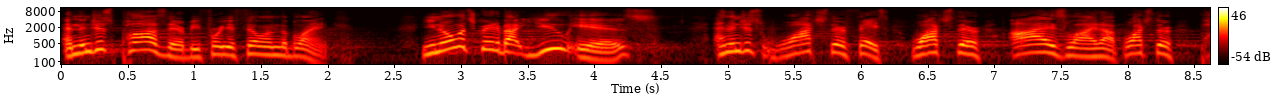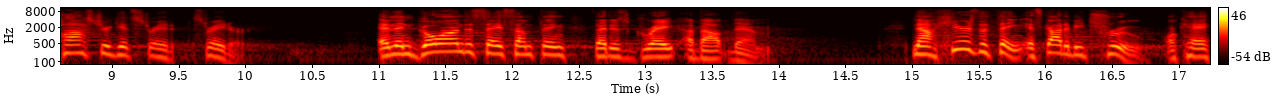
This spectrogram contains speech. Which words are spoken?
And then just pause there before you fill in the blank. You know what's great about you is, and then just watch their face, watch their eyes light up, watch their posture get straight, straighter and then go on to say something that is great about them. Now, here's the thing it's got to be true, okay?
